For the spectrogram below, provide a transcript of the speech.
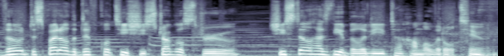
Though, despite all the difficulties she struggles through, she still has the ability to hum a little tune.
